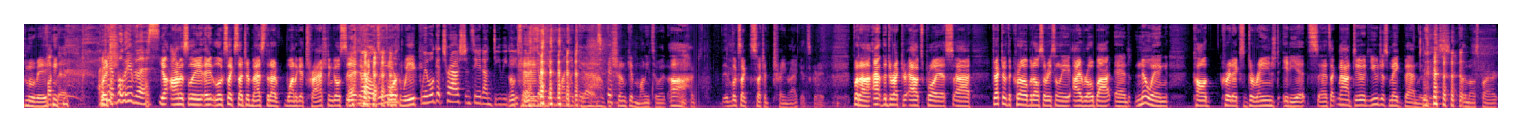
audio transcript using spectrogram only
movie. Fuck that. I can't believe this. yeah, honestly, it looks like such a mess that I want to get trashed and go see it in like its we fourth will, week. We will get trashed and see it on DVD so Okay. we don't give money to Yeah, it. we shouldn't give money to it. Ah, it looks like such a train wreck. It's great. But uh, at the director Alex Proyas, uh, director of The Crow, but also recently I Robot and Knowing, called critics deranged idiots, and it's like, nah, dude, you just make bad movies for the most part.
